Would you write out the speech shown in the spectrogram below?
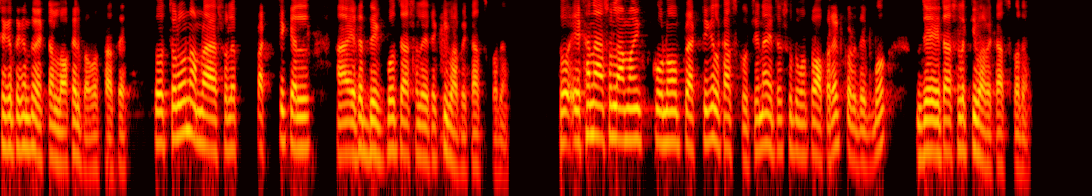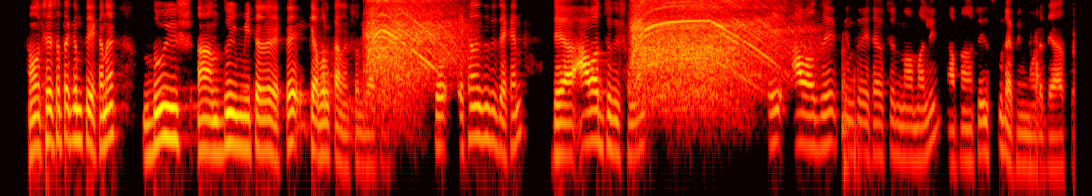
সেক্ষেত্রে কিন্তু একটা লকের ব্যবস্থা আছে। তো চলুন আমরা আসলে প্র্যাকটিক্যাল এটা দেখব যে আসলে এটা কীভাবে কাজ করে। তো এখানে আসলে আমি কোনো প্র্যাকটিক্যাল কাজ করছি না, এটা শুধুমাত্র অপারেট করে দেখব যে এটা আসলে কীভাবে কাজ করে। এবং সেই সাথে কিন্তু এখানে দুই দুই মিটারের একটা কেবল কানেকশন আছে। তো এখানে যদি দেখেন যে আওয়াজ যদি শোনেন, এই আওয়াজে কিন্তু এটা হচ্ছে নর্মালি আপনার হচ্ছে স্ক্রু ড্রাইভিং মোডে দেওয়া আছে।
